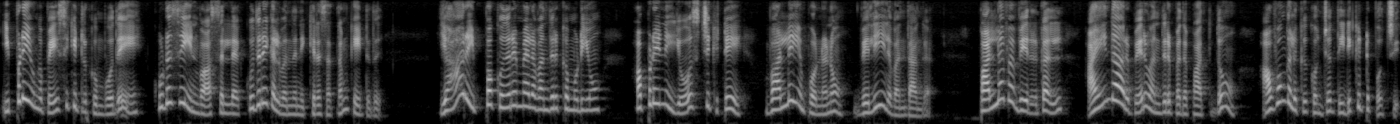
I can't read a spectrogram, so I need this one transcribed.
இப்படி இவங்க பேசிக்கிட்டு இருக்கும்போதே குடிசையின் வாசல்ல குதிரைகள் வந்து நிற்கிற சத்தம் கேட்டது. யார் இப்போ குதிரை மேல வந்திருக்க முடியும்? அப்படின்னு யோசிச்சுக்கிட்டே வல்லையும் பொண்ணனும் வெளியில வந்தாங்க. பல்லவ வீரர்கள் ஐந்தாறு பேர் வந்திருப்பதை பார்த்ததும் அவங்களுக்கு கொஞ்சம் திடுக்கிட்டு போச்சு.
